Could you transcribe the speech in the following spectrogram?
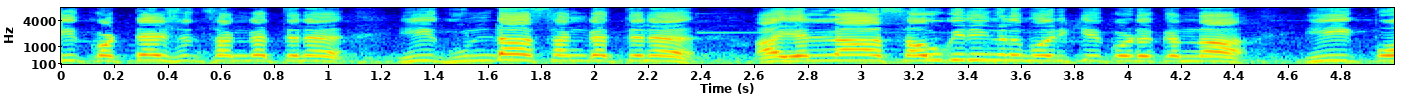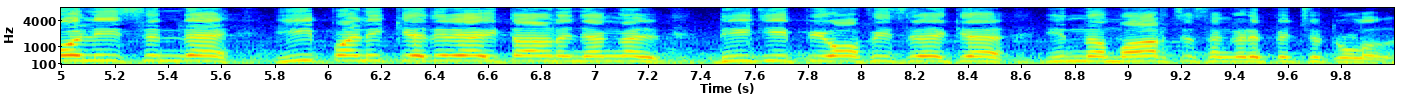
ഈ കൊട്ടേഷൻ സംഘത്തിന് ഈ ഗുണ്ടാ സംഘത്തിന് ആ എല്ലാ സൗകര്യങ്ങളും ഒരുക്കി കൊടുക്കുന്ന ഈ പോലീസിന്റെ ഈ പണിക്കെതിരായിട്ടാണ് ഞങ്ങൾ ഡി ജി പി ഓഫീസിലേക്ക് ഇന്ന് മാർച്ച് സംഘടിപ്പിച്ചിട്ടുള്ളത്.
